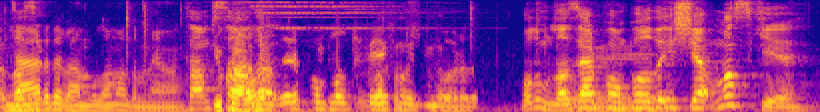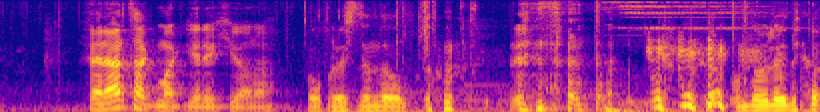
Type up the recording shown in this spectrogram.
acaba? nerede ben bulamadım ya. Tam Yukarıda. sağda. Lazeri pompalı tüfeğe koydum bu arada. Oğlum lazer Oy. pompalı da iş yapmaz ki. Fener takmak gerekiyor ona. Of Resident Evil. Onda öyleydi ya.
